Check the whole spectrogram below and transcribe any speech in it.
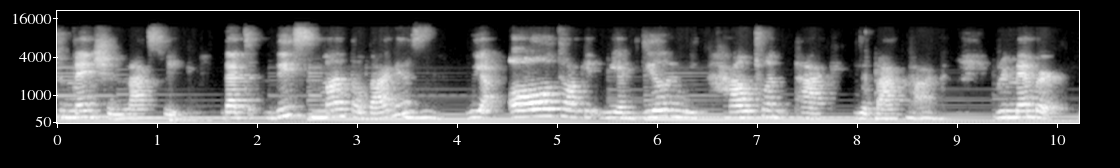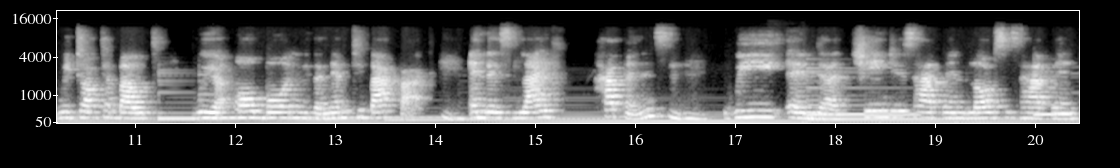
to mention last week that this month of August, mm-hmm. we are all talking, we are dealing with how to unpack your backpack. Remember, we talked about we are all born with an empty backpack, mm-hmm. and as life happens, mm-hmm. we and uh, changes happen, losses happen,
